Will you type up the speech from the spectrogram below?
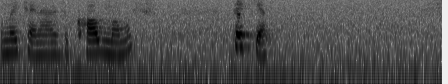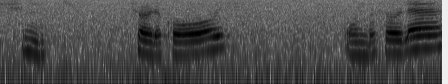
Buna hiç enerji kalmamış. Peki. Şimdi şöyle koy. Onu da şöyle.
